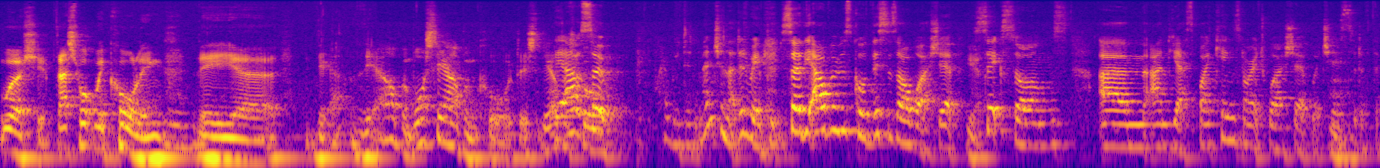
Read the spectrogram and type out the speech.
Worship. That's what we're calling Mm. the uh, the the album. What's the album called? Is the The album al- called? so we didn't mention that, did we? So the album is called "This Is Our Worship." Yeah. Six songs, um, and yes, by King's Norwich Worship, which is Mm. sort of the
